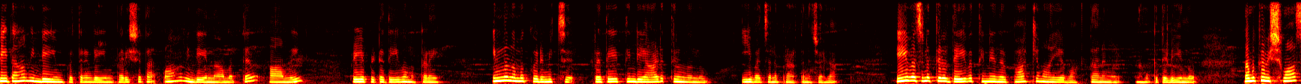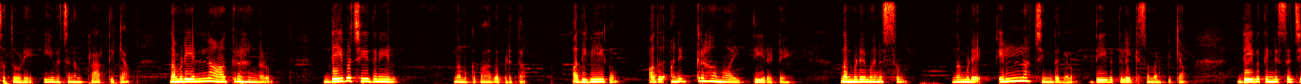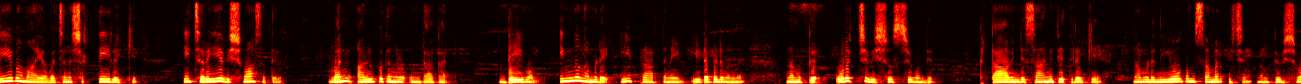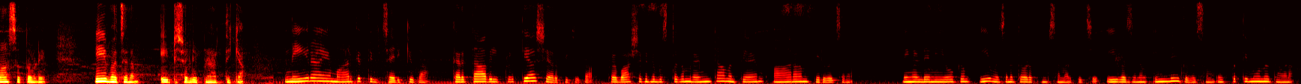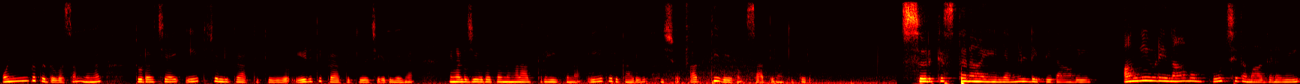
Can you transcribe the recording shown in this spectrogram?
പിതാവിന്റെയും പുത്രന്റെയും പരിശുദ്ധാത്മാവിന്റെയും നാമത്തിൽ ആമീൻ. പ്രിയപ്പെട്ട ദൈവമക്കളെ ഇന്ന് നമുക്കൊരുമിച്ച് ഹൃദയത്തിന്റെ ആഴത്തിൽ നിന്നും ഈ വചന പ്രാർത്ഥന ചൊല്ലാം. ഈ വചനത്തിൽ ദൈവത്തിന്റെ നിർഭാഗ്യമായ വാഗ്ദാനങ്ങൾ നമുക്ക് തെളിയുന്നു. നമുക്ക് വിശ്വാസത്തോടെ ഈ വചനം പ്രാർത്ഥിക്കാം. നമ്മുടെ എല്ലാ ആഗ്രഹങ്ങളും ദൈവചേതനയിൽ നമുക്ക് പാകപ്പെടുത്താം. അതിവേഗം അത് അനുഗ്രഹമായി തീരട്ടെ. നമ്മുടെ മനസ്സും നമ്മുടെ എല്ലാ ചിന്തകളും ദൈവത്തിലേക്ക് സമർപ്പിക്കാം. ദൈവത്തിന്റെ സജീവമായ വചനശക്തിയിലേക്ക് ഈ ചെറിയ വിശ്വാസത്തിൽ വൻ അത്ഭുതങ്ങൾ ഉണ്ടാകാൻ ദൈവം ഇന്ന് നമ്മുടെ ഈ പ്രാർത്ഥനയിൽ ഇടപെടുമെന്ന് നമുക്ക് ഉറച്ച് വിശ്വസിച്ചുകൊണ്ട് കർത്താവിന്റെ സാന്നിധ്യത്തിലേക്ക് നമ്മുടെ നിയോഗം സമർപ്പിച്ച് നമുക്ക് വിശ്വാസത്തോടെ ഈ വചനം ഏറ്റുചൊല്ലി പ്രാർത്ഥിക്കാം. നേരായ മാർഗത്തിൽ ചരിക്കുക. കർത്താവിൽ പ്രത്യാശ അർപ്പിക്കുക പ്രഭാഷകന്റെ പുസ്തകം രണ്ടാം അധ്യായം ആറാം തിരുവചനം. നിങ്ങളുടെ നിയോഗം ഈ വചനത്തോടൊപ്പം സമർപ്പിച്ച് ഈ വചനം ഇന്നേ ദിവസം മുപ്പത്തിമൂന്ന് തവണ ഒൻപത് ദിവസം നിങ്ങൾ തുടർച്ചയായി ഏറ്റുചൊല്ലി പ്രാർത്ഥിക്കുകയോ എഴുതി പ്രാർത്ഥിക്കുകയോ ചെയ്തു കഴിഞ്ഞാൽ നിങ്ങളുടെ ജീവിതത്തിൽ നിങ്ങൾ ആഗ്രഹിക്കുന്ന ഏതൊരു കാര്യവും ഈശോ അതിവേഗം സാധ്യമാക്കി തരും. സ്വർഗസ്ഥനായ ഞങ്ങളുടെ പിതാവേ അങ്ങയുടെ നാമം പൂജിതമാകണമേ.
